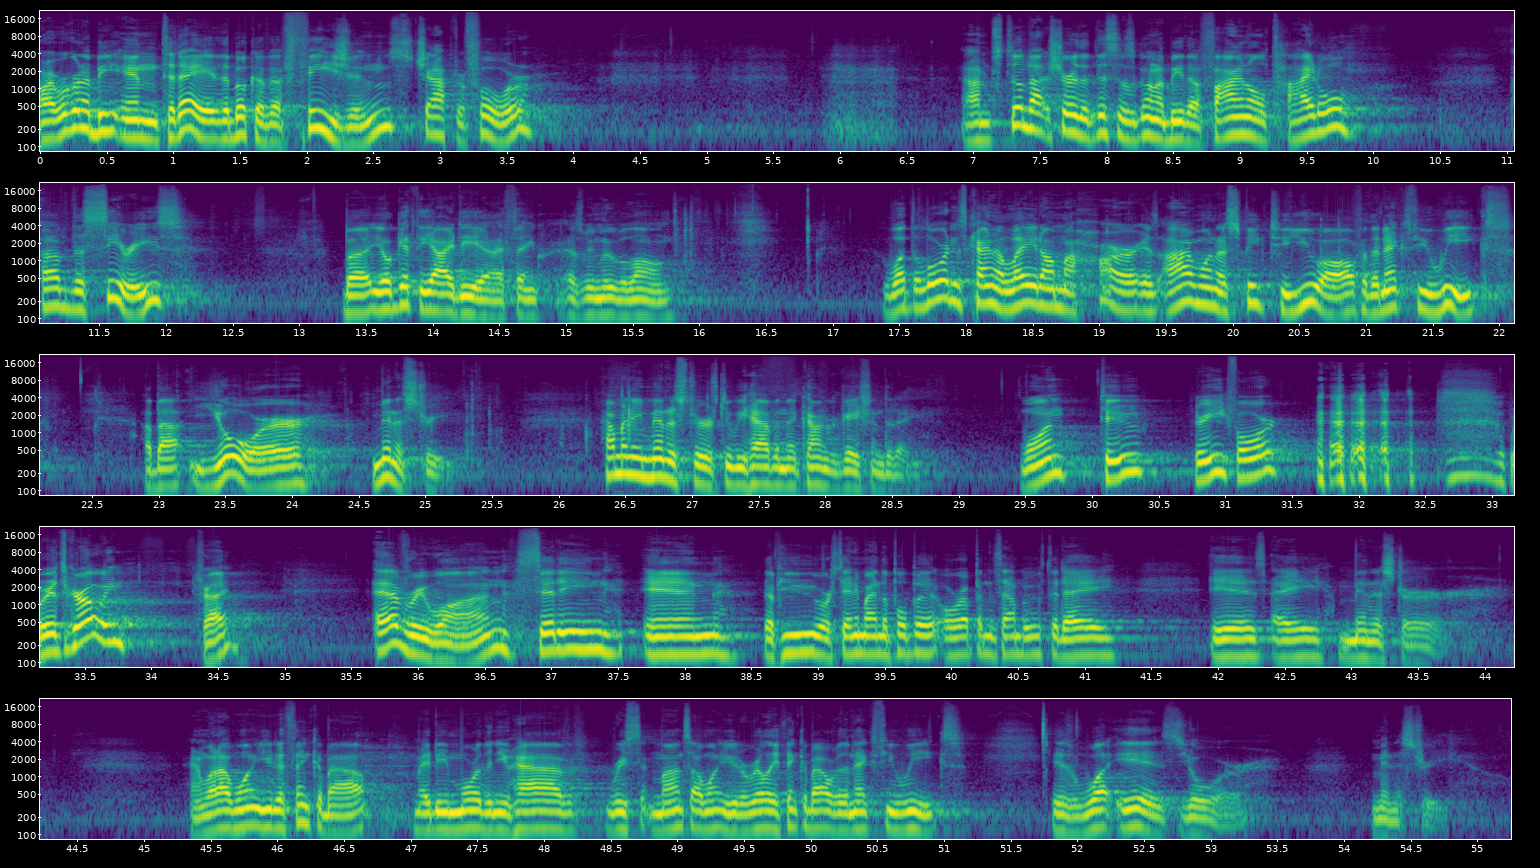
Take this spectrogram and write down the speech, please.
All right, we're going to be in today the book of Ephesians, chapter 4. I'm still not sure that this is going to be the final title of the series, but you'll get the idea, I think, as we move along. What the Lord has kind of laid on my heart is I want to speak to you all for the next few weeks about your ministry. How many ministers do we have in the congregation today? One, two, three, four. Where it's growing, right? Everyone sitting in the pew or standing behind the pulpit or up in the sound booth today is a minister. And what I want you to think about, maybe more than you have recent months, I want you to really think about over the next few weeks is what is your ministry?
